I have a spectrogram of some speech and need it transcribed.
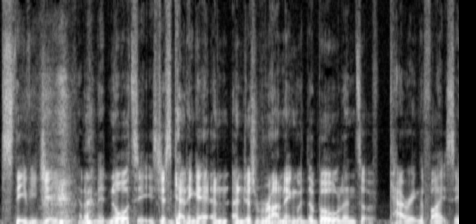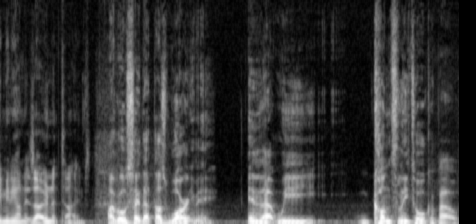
Stevie G, kind of mid noughties, just getting it and, and just running with the ball and sort of carrying the fight seemingly on his own at times. I will say that does worry me in that we constantly talk about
